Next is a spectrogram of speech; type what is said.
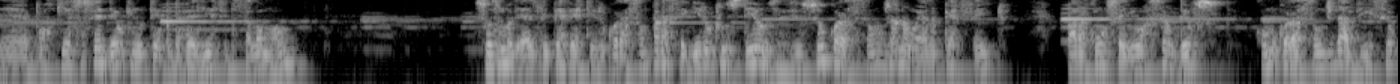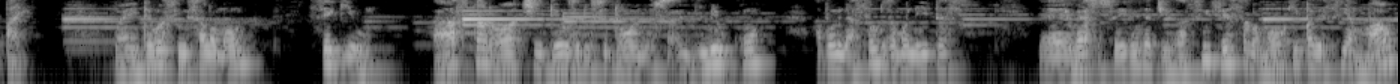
É, porque sucedeu que no tempo da velhice de Salomão, suas mulheres lhe perverteram o coração para seguir outros deuses, e o seu coração já não era perfeito para com o Senhor seu Deus, como o coração de Davi, seu pai. É? Então, assim, Salomão seguiu a Astarote, deusa dos Sidônios, e Milcom, abominação dos Amonitas. É, o verso 6 ainda diz: Assim fez Salomão o que parecia mal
